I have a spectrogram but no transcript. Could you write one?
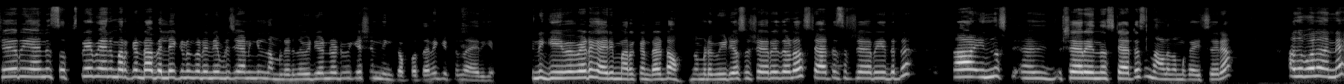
ഷെയർ ചെയ്യാനും സബ്സ്ക്രൈബ് ചെയ്യാനും മറക്കണ്ട. ബെല്ലൈക്കണും കൂടെ എന്നെ വിളിച്ചാണെങ്കിൽ നമ്മളിടുന്ന വീഡിയോ നോട്ടിഫിക്കേഷൻ നിങ്ങൾക്ക് അപ്പോൾ തന്നെ കിട്ടുന്നതായിരിക്കും. പിന്നെ ഗീവ് അവയുടെ കാര്യം മറക്കണ്ട കേട്ടോ. നമ്മുടെ വീഡിയോസ് ഷെയർ ചെയ്തോളൂ. സ്റ്റാറ്റസ് ഷെയർ ചെയ്തിട്ട് ഇന്ന് ഷെയർ ചെയ്യുന്ന സ്റ്റാറ്റസ് നാളെ നമുക്ക് അയച്ചു തരാം. അതുപോലെ തന്നെ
